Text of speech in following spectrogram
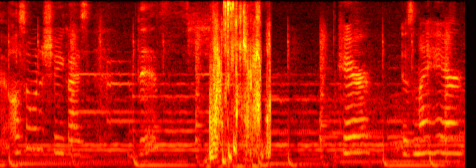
I also want to show you guys this. Hair is my hair.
